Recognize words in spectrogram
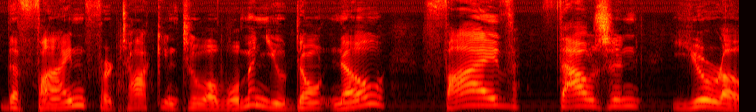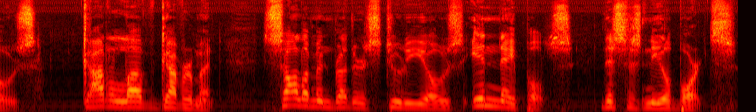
The fine for talking to a woman you don't know? 5,000 euros. Gotta love government. Solomon Brothers Studios in Naples. This is Neal Boortz.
